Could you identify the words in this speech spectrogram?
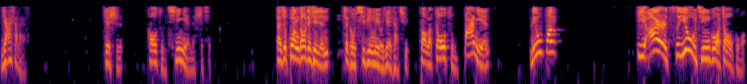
压下来了。这是，高祖七年的事情。但是灌高这些人这口气并没有咽下去。到了高祖八年，刘邦第二次又经过赵国，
